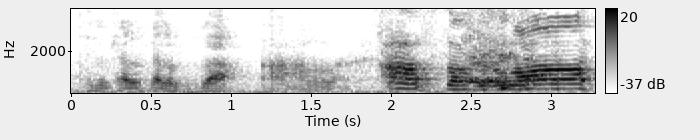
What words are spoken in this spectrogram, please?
style style bla Alah. Astagfirullah.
